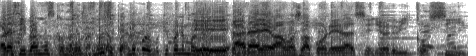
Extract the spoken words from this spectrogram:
Ahora sí vamos con música. Música, ¿qué, pon- qué ponemos Eh, ahora le vamos a poner al señor Vico sí.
